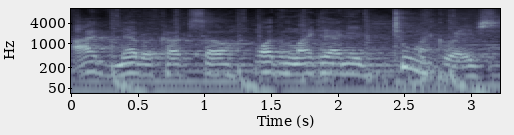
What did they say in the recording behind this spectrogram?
I've never cooked, so more than likely I need two microwaves.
